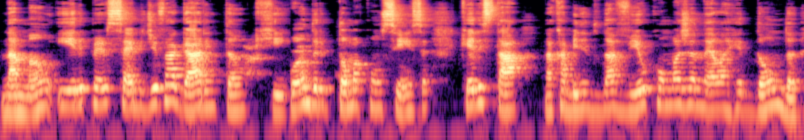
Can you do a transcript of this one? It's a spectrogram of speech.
na mão e ele percebe devagar então que quando ele toma consciência que ele está na cabine do navio com uma janela redonda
